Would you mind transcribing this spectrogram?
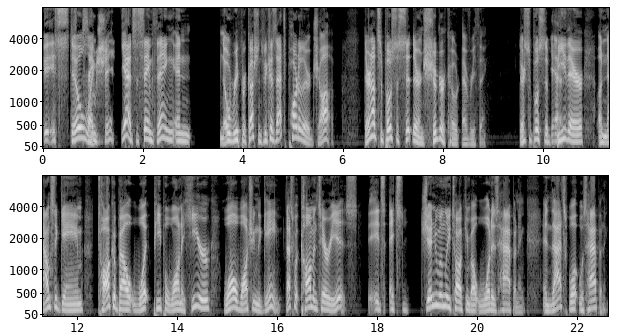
It's still it's like shit. Yeah, it's the same thing, and no repercussions because that's part of their job. They're not supposed to sit there and sugarcoat everything. They're supposed to Yeah. be there, announce a game, talk about what people want to hear while watching the game. That's what commentary is. It's it's genuinely talking about what is happening, and that's what was happening.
